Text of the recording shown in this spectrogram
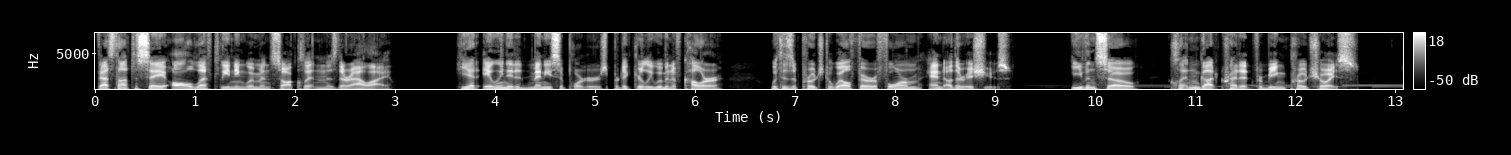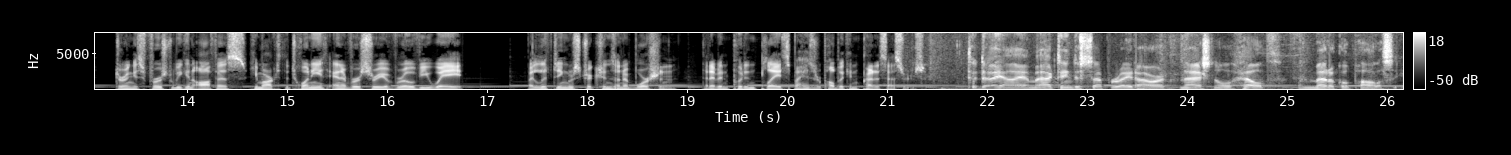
That's not to say all left leaning women saw Clinton as their ally. He had alienated many supporters, particularly women of color, with his approach to welfare reform and other issues. Even so, Clinton got credit for being pro choice. During his first week in office, he marked the 20th anniversary of Roe v. Wade by lifting restrictions on abortion that had been put in place by his Republican predecessors. Today, I am acting to separate our national health and medical policy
